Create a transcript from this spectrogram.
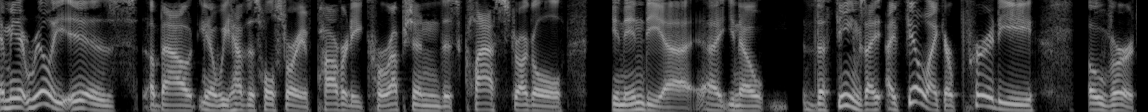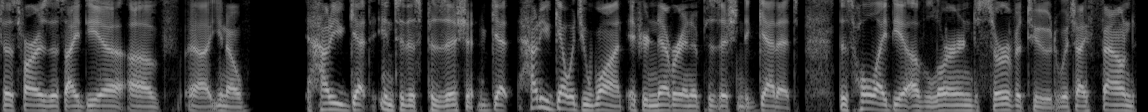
I mean it really is about, you know, we have this whole story of poverty, corruption, this class struggle in India, uh, you know, the themes I, I feel like are pretty overt as far as this idea of uh, you know how do you get into this position? Get how do you get what you want if you're never in a position to get it? This whole idea of learned servitude which i found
